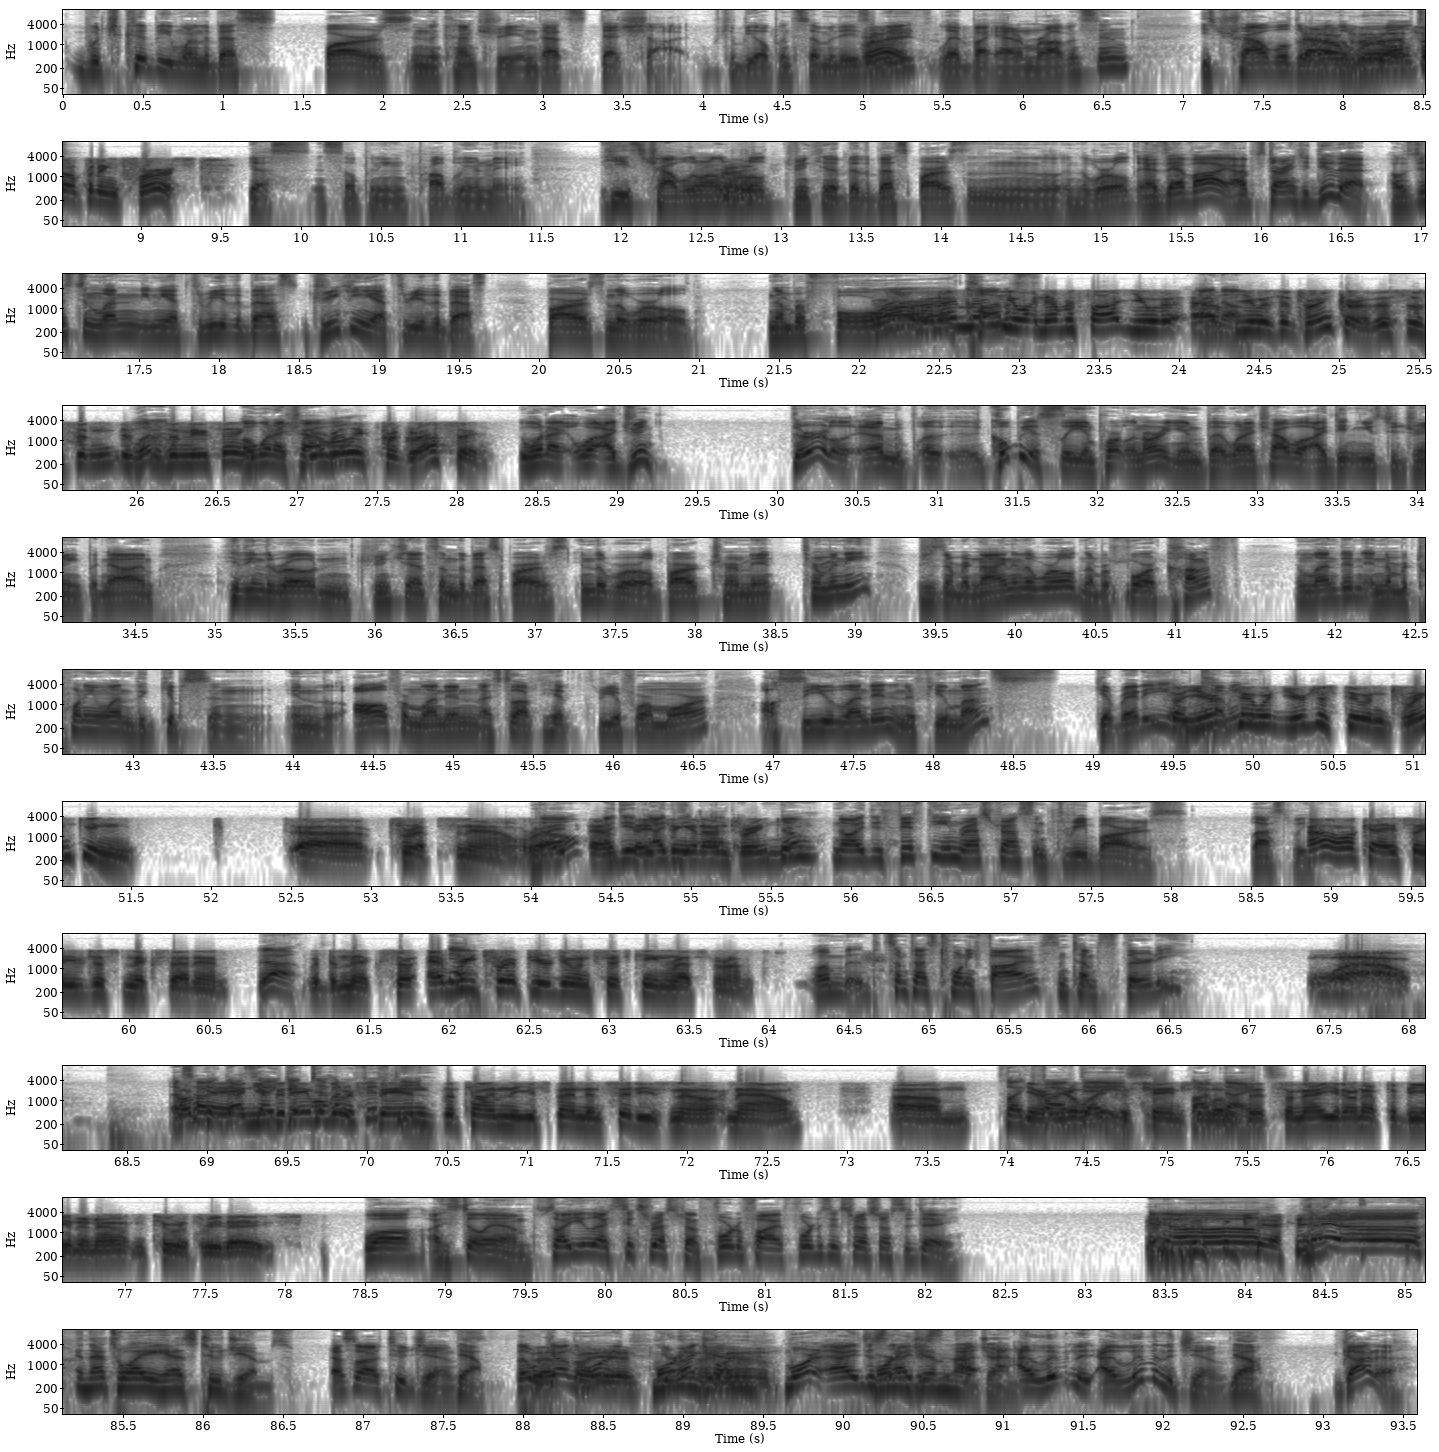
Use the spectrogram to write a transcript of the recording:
which could be one of the best bars in the country, and that's Dead Shot, which will be open seven days a week, led by Adam Robinson. He's traveled That around the world. That's opening first. Yes, it's opening probably in May. He's traveled around the Right. world, drinking at the best bars in the, in the world. As have I. I'm starting to do that. I was just in London eating at three of the best, drinking at three of the best bars in the world. Number four. Well, when I met Conif- you, I never thought you were, of you as a drinker. This is the this What- is a new thing. Oh, when I travel? you're really progressing. when I well, I drink thoroughly, I mean, uh, copiously in Portland, Oregon. But when I travel, I didn't used to drink, but now I'm hitting the road and drinking at some of the best bars in the world. Bar Termin- Termini, which is number nine in the world. Number four, Connaught in London, and number twenty-one, the Gibson, in the, all from London. I still have to hit three or four more. I'll see you, London, in a few months. Get ready. So I'm you're coming. doing you're just doing drinking uh, trips now, right? No, Uh, I did. I did it on drinking. No, no, I did fifteen restaurants and three bars last week. Oh, okay. So you've just mixed that in Yeah, with the mix. So every Yeah. trip you're doing 15 restaurants. um, sometimes twenty-five, sometimes thirty. Wow. That's okay, how, that's and you've you been get to able to 150. expand the time that you spend in cities now. Now, um, It's like you know, five your days, life has changed a little bit, so now you don't have to be in and out in two or three days. Well, I still am. So I eat like six restaurants, four to five, four to six restaurants a day. Hey-o! Okay. Hey-o! And that's why he has two gyms. That's why I have two gyms. Yeah. They work That's out in the morning. you- You're Morning right, gym. Gordon. More, I just, Morning I just, gym, night I, gym. I live in the, I live in the gym. Yeah. Gotta.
